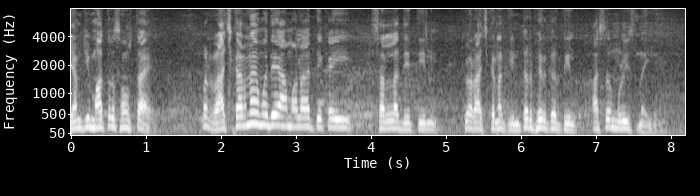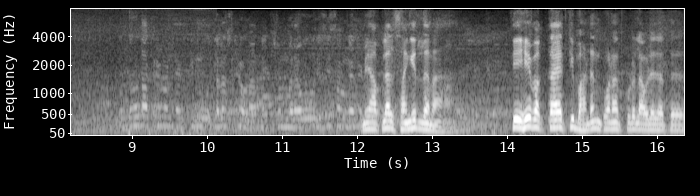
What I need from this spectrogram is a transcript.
ही आमची मातृसंस्था आहे. पण राजकारणामध्ये आम्हाला ते काही सल्ला देतील किंवा राजकारणात इंटरफेअर करतील असं मुळीच नाही आहे मी आपल्याला सांगितलं ना ते हे बघतायत की भांडण कोणात कुठं लावलं जातं.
